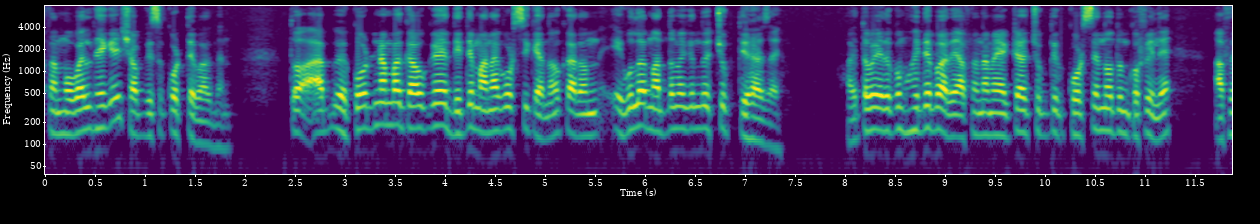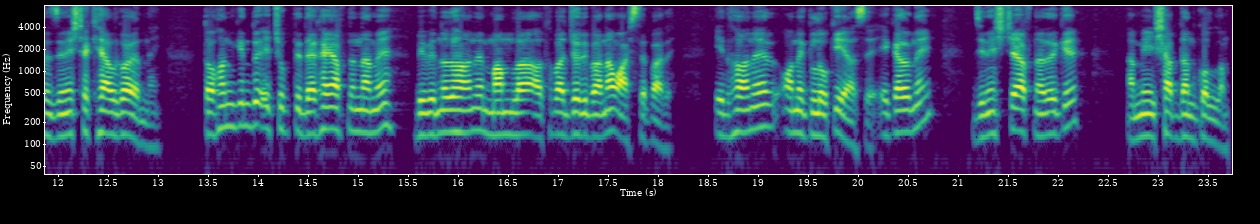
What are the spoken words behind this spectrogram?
আপনার মোবাইল থেকে সব কিছু করতে পারবেন। তো কোড নাম্বার কাউকে দিতে মানা করছি কেন? কারণ এগুলোর মাধ্যমে কিন্তু চুক্তি হয়ে যায়। হয়তো বা এরকম হইতে পারে, আপনার নামে একটা চুক্তি করছেন নতুন কফিলে, আপনি জিনিসটা খেয়াল করেন নাই। তখন কিন্তু এই চুক্তি দেখায় আপনার নামে বিভিন্ন ধরনের মামলা অথবা জরিমানাও আসতে পারে। এই ধরনের অনেক লোকই আছে। এই কারণেই জিনিসটা আপনাদেরকে আমি সাবধান করলাম।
